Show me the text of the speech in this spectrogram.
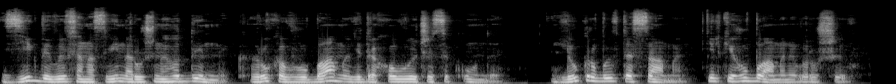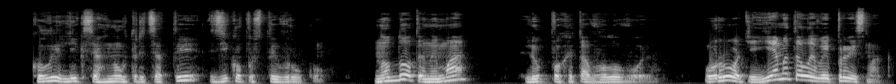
Зік дивився на свій наручний годинник, рухав губами, відраховуючи секунди. Люк робив те саме, тільки губами не ворушив. Коли лік сягнув тридцяти, Зік опустив руку. Ну доти нема? Люк похитав головою. У роті є металевий присмак.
